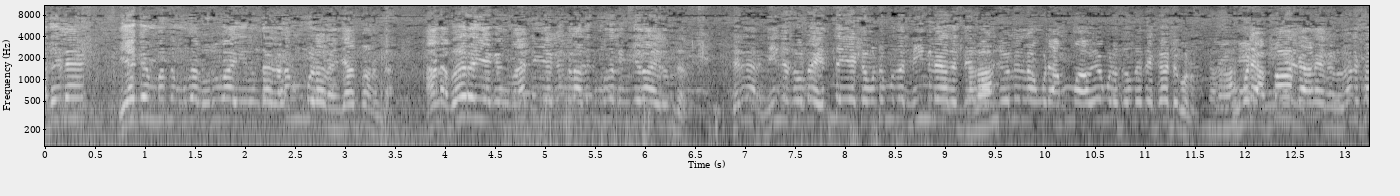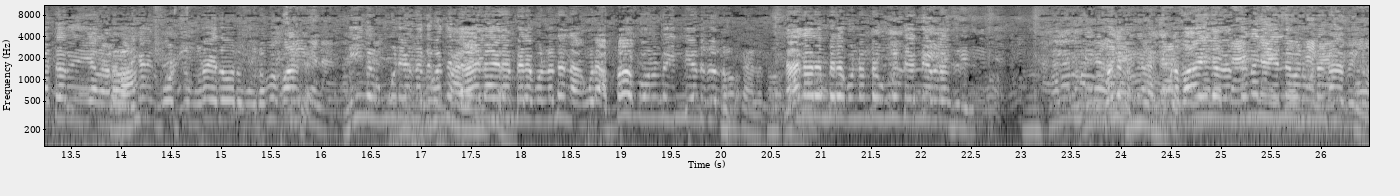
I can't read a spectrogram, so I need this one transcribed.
அதுல இயக்கம் வந்து முதல் உருவாகி இருந்த இடம் கூட யாழ்ப்பாணம் தான். ஆனா வேற இயக்கங்கள் மாற்று இயக்கங்கள் அதுக்கு முதல் இங்கதான் இருந்தது. சரிதானே? நீங்க சொல்ற எந்த இயக்கம் மட்டும் முதல் நீங்களே அதை சொல்லி உங்களுடைய அம்மாவே உங்களை சொந்தத்தை கேட்டுக்கணும் உங்களுடைய அப்பாவை காண சட்ட ரீதியான நடவடிக்கை கோர்ட்ஸ் மூலம் ஏதோ ஒரு மூலமா வாங்க நீங்கள் உங்களுடைய எண்ணத்துக்கு வந்து நாலாயிரம் பேரை கொண்டாட நான் உங்களுடைய அப்பா போனோம் இல்லையான்னு சொல்லுங்க நாலாயிரம் பேரை கொண்டாட உங்கள்ட்ட என்ன எவிடன்ஸ் இருக்கு? வாயில வந்தா நீங்க என்ன வேணும்னு நினைப்பீங்க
